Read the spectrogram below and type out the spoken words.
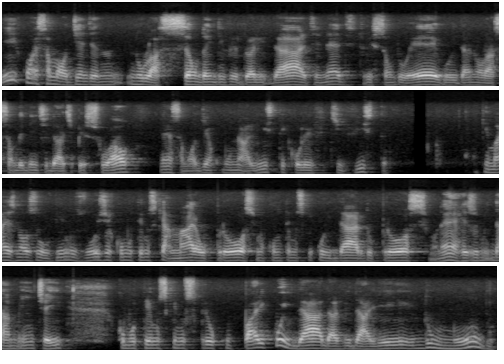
e com essa modinha de anulação da individualidade, né, destruição do ego e da anulação da identidade pessoal, né, essa modinha comunalista e coletivista, o que mais nós ouvimos hoje é como temos que amar ao próximo, como temos que cuidar do próximo, né, resumidamente aí, como temos que nos preocupar e cuidar da vida alheia e do mundo,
